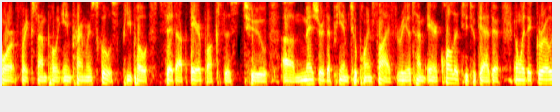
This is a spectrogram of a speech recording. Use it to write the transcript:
for, for example, in primary schools, people set up air boxes to um, measure the PM 2.5 real-time air quality together. And when they grow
